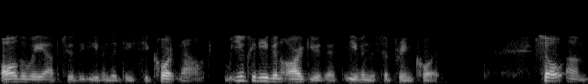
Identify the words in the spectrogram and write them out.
all the way up to the, even the D.C. court now. You could even argue that even the Supreme Court. So um,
